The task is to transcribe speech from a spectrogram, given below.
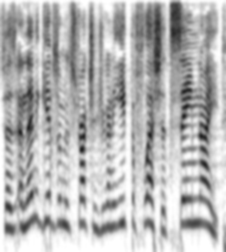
Says, and then he gives them instructions. You're going to eat the flesh that same night,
